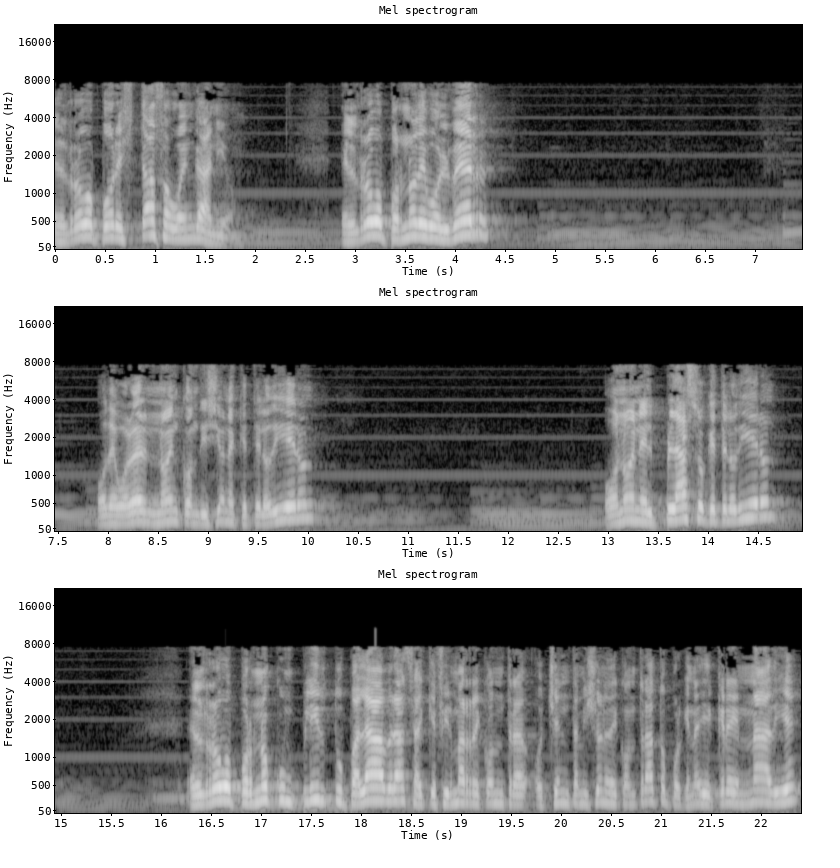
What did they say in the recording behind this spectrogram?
el robo por estafa o engaño, el robo por no devolver o devolver no en condiciones que te lo dieron o no en el plazo que te lo dieron. El robo por no cumplir tu palabra, hay que firmar recontra 80 millones de contratos porque nadie cree en nadie.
